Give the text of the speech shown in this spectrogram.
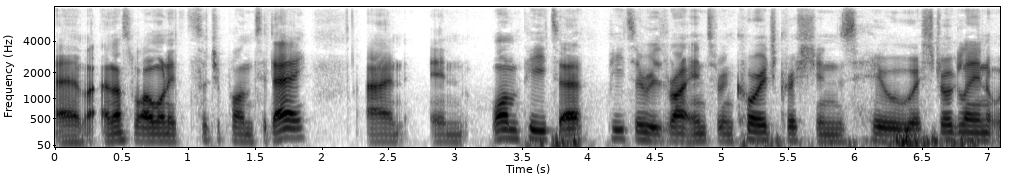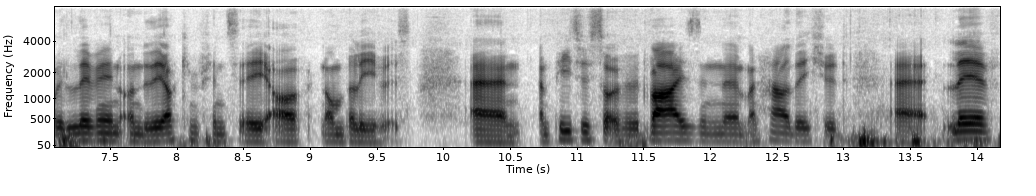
Um, and that's what I wanted to touch upon today. And in 1 Peter, Peter is writing to encourage Christians who were struggling with living under the occupancy of non believers. And, and Peter is sort of advising them on how they should uh, live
